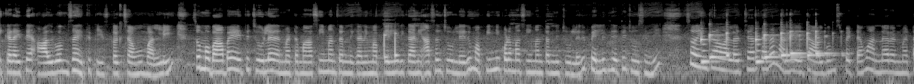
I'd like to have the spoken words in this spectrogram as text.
ఇక్కడైతే ఆల్బమ్స్ అయితే తీసుకొచ్చాము మళ్ళీ. సో మా బాబాయ్ అయితే చూడలేదనమాట మా సీమంతంది కానీ మా పెళ్ళిది కానీ అసలు చూడలేదు. మా పిన్ని కూడా మా సీమంతంది చూడలేదు. పెళ్ళిది అయితే చూసింది. సో ఇంకా వాళ్ళు వచ్చారు కదా మళ్ళీ అయితే ఆల్బమ్స్ పెట్టాము అన్నారనమాట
